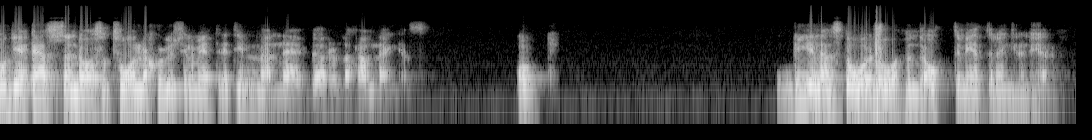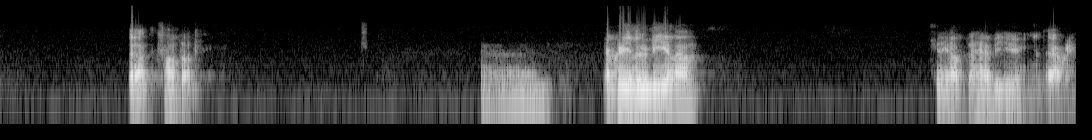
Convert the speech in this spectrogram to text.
på GPSen då så 207 kilometer i timmen när vi börjar rulla framlänges. Och bilen står då 180 meter längre ner. Rätt kvaddad. Eh, jag kliver ur bilen. Ser att det här blir ju ingen tävling.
